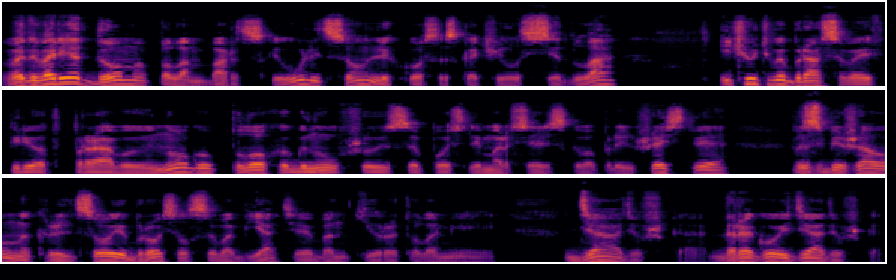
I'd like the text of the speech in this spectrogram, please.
Во дворе дома по Ломбардской улице он легко соскочил с седла и, чуть выбрасывая вперед правую ногу, плохо гнувшуюся после марсельского происшествия, взбежал на крыльцо и бросился в объятия банкира Толомеи. «Дядюшка, дорогой дядюшка,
